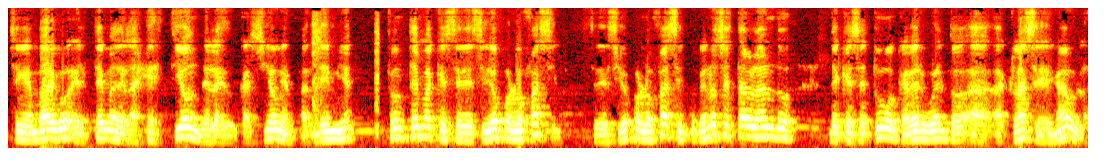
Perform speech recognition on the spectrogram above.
Sin embargo, el tema de la gestión de la educación en pandemia fue un tema que se decidió por lo fácil, se decidió por lo fácil, porque no se está hablando de que se tuvo que haber vuelto a, a clases en aula.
